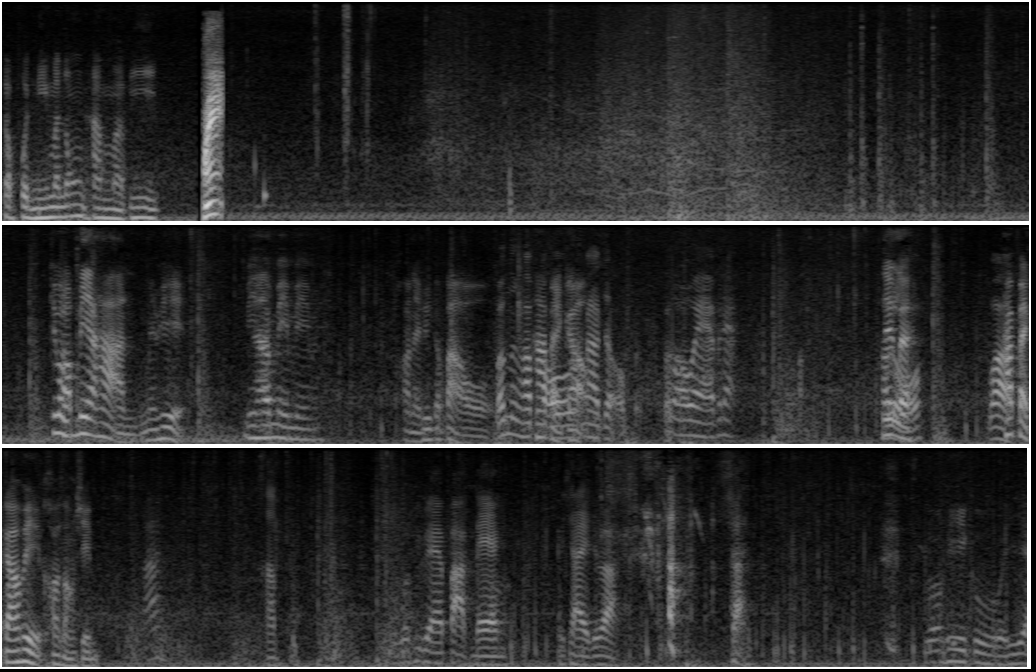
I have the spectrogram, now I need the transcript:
กับคนนี้มันต้องทำอะพี่ พี่บ๊อบมีอาหารไหมพี่ มีครับมีมีมี ขอในพี่กระเป๋า แป๊บนึงครับห้าเขาแปดเก้าน่าจะออกวอลแวร์ปะเนี่ย เรียกอะไร ฮัลโหล ว่าห้าแปดเก้าพี่ขอสองชิ้นรู้ว่าพี่แวร์ปากแดง ไม่ใช่ด้วยป่ะ ใช่รู้ว่าพี่กูไอ้เหี้ย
